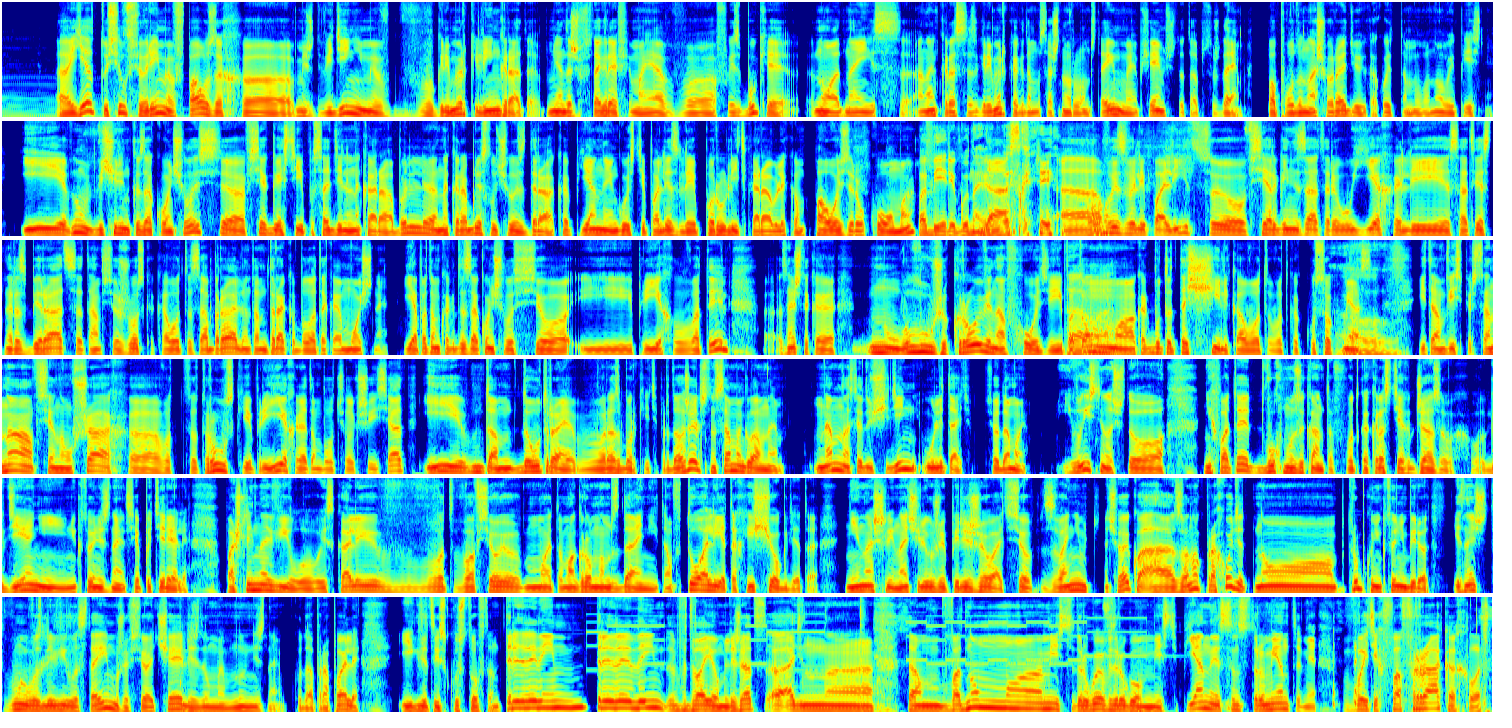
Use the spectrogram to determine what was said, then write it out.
А Я тусил все время в паузах э, между видениями в, в гримерке Ленинграда. У меня даже фотография моя в Фейсбуке, ну, одна из, она как раз из гримерки, когда мы со Шнуровым стоим, мы общаемся, что-то обсуждаем по поводу нашего радио и какой-то там его новой песни. И, ну, вечеринка закончилась, э, всех гостей посадили на корабль, э, на корабле случилась драка, пьяные гости полезли порулить корабликом по озеру Кома. По берегу, наверное, Да. скорее. А, Вызвали полицию, все организаторы уехали, соответственно, разбираться, там все жестко, кого-то забрали, ну там драка была такая мощная. Я потом, когда закончилось все и приехал в отель, а, знаешь, такая, ну, лужа крови на входе, и потом а, как будто тащили кого-то, вот как кусок мяса. И там весь персонал, все на ушах, э, вот тут русские приехали, а там было человек 60, и там до утра разборки эти продолжались, но самое главное, нам на следующий день улетать, все, домой. И выяснилось, что не хватает двух музыкантов, вот как раз тех джазовых. Вот где они, никто не знает, все потеряли. Пошли на виллу, искали вот во всем этом огромном здании, там в туалетах, еще где-то. Не нашли, начали уже переживать. Все, звоним человеку, а звонок проходит, но трубку никто не берет. И значит, мы возле виллы стоим, уже все отчаялись, думаем, ну не знаю, куда пропали. И где-то из кустов там вдвоем лежат. Один э, там в одном э, месте, другой в другом месте. Пьяные с инструментами в этих фафраках вот.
